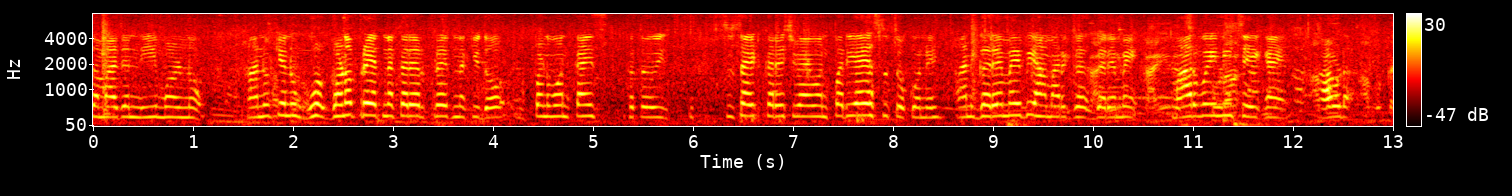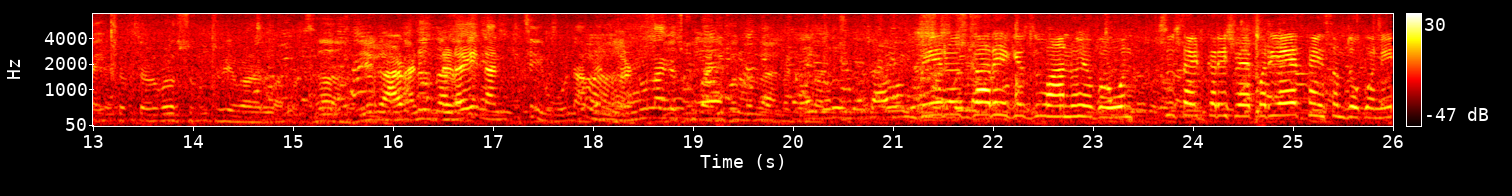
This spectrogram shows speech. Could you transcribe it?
સમાજને ઈ મળનો. આનું કેનું ઘણો પ્રયત્ન કરે પ્રયત્ન કીધો, પણ મને કાંઈ થતો सुसाइड करे सिवाय वन पर्याय सुचो कोणी आणि घरे बी भी हमारे घरे में मार वहिनी छे काय? आवड चळवळ सुरूच व्यवहार आणि लढाई नानकीच येऊन लढू लागेच खूप आधी बेरोजगार हे गे जुहान हे गोवन सुसाइड करे शिवाय पर्यायच काही समजो कोणी.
